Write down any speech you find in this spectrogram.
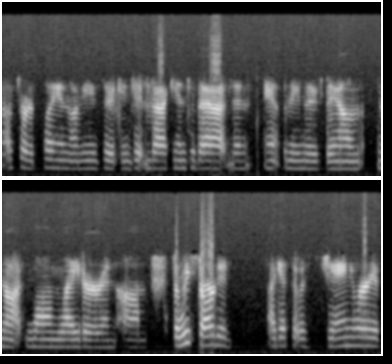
I started playing my music and getting back into that. And then Anthony moved down not long later, and um, so we started. I guess it was January of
